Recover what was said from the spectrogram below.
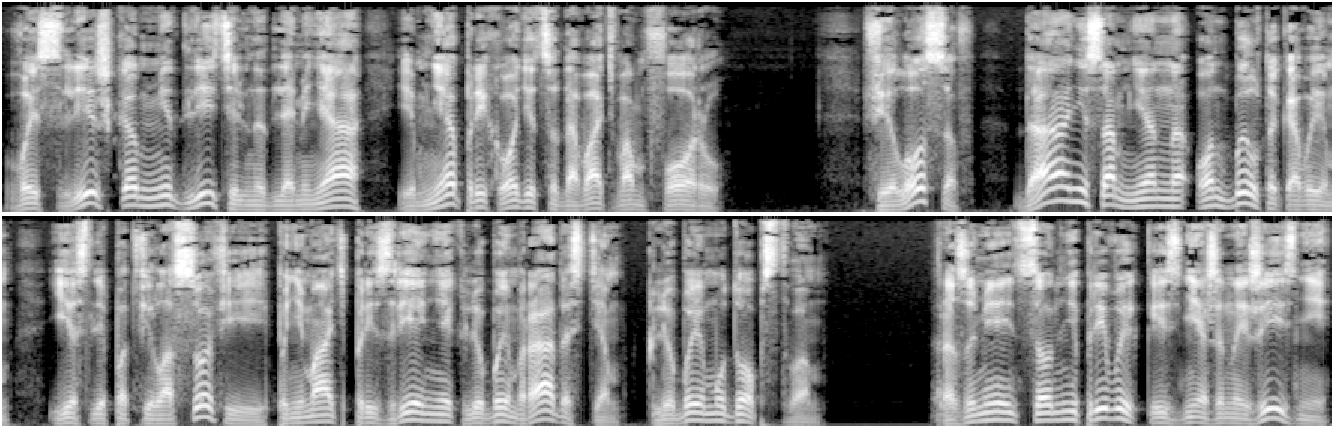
«Вы слишком медлительны для меня, и мне приходится давать вам фору». Философ — да, несомненно, он был таковым, если под философией понимать презрение к любым радостям, к любым удобствам. Разумеется, он не привык к изнеженной жизни,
